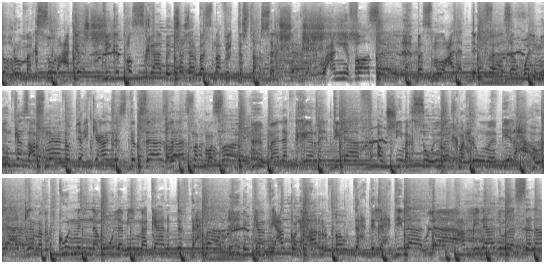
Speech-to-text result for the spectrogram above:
ظهره مكسور عكرش فيك تقص خابن شجر بس ما فيك تستأصل. شرش يحكوا عني فاصل بس مو على التلفاز. أول مين كز أسنانه بيحكي عن الاستفزاز. لازمك مصاري مالك غير الائتلاف. أو شي مغسول مخ محروم بيلحق أولاد. لما بتكون منا مو لمين مكان بتفتح باب. إن كان في عندكم حرب أو تحت الاحتلال. عم بينادوا للسلام.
